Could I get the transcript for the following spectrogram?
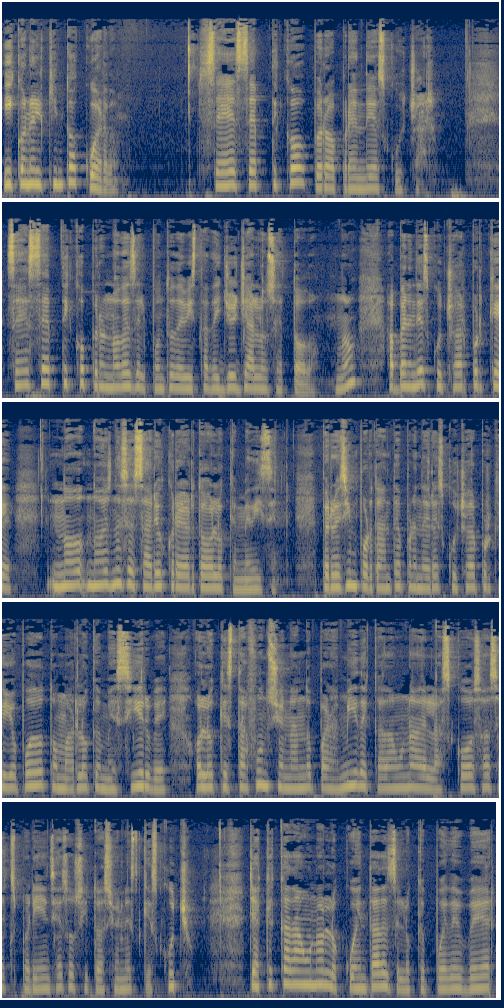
Y con el quinto acuerdo, sé escéptico, pero aprende a escuchar. Sé escéptico, pero no desde el punto de vista de yo ya lo sé todo, ¿no? Aprende a escuchar porque no, no es necesario creer todo lo que me dicen, pero es importante aprender a escuchar porque yo puedo tomar lo que me sirve o lo que está funcionando para mí de cada una de las cosas, experiencias o situaciones que escucho, ya que cada uno lo cuenta desde lo que puede ver,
